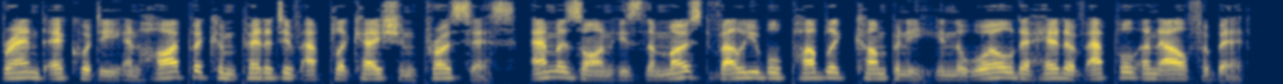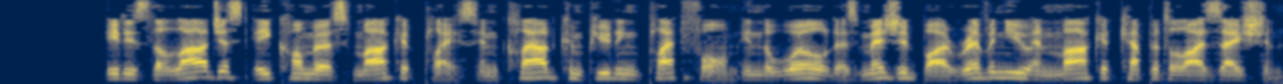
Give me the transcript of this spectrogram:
brand equity and hyper-competitive application process. Amazon is the most valuable public company in the world ahead of Apple and Alphabet. It is the largest e-commerce marketplace and cloud computing platform in the world as measured by revenue and market capitalization.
